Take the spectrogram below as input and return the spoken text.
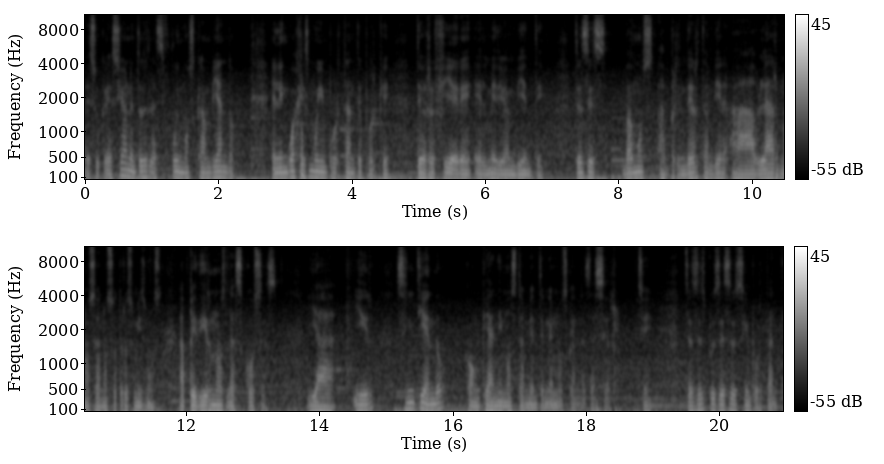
de su creación, entonces las fuimos cambiando. El lenguaje es muy importante porque te refiere el medio ambiente entonces vamos a aprender también a hablarnos a nosotros mismos, a pedirnos las cosas y a ir sintiendo con qué ánimos también tenemos ganas de hacerlo. ¿sí? Entonces pues eso es importante.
